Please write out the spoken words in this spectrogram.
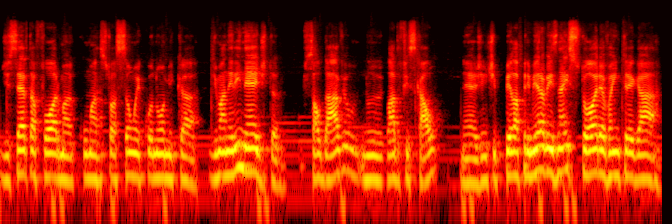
de certa forma, com uma situação econômica de maneira inédita, saudável no lado fiscal. Né? A gente, pela primeira vez na história, vai entregar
